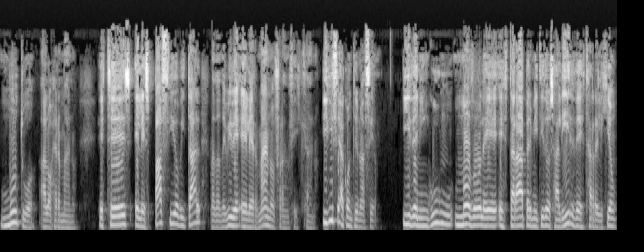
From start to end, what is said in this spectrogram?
mutuo a los hermanos. Este es el espacio vital donde vive el hermano franciscano. Y dice a continuación, y de ningún modo le estará permitido salir de esta religión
